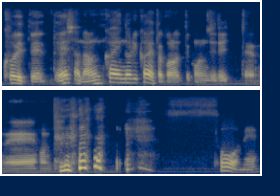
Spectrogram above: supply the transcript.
ごいで、電車何回乗り換えたかなって感じで行ったよね、本当に。そうね。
